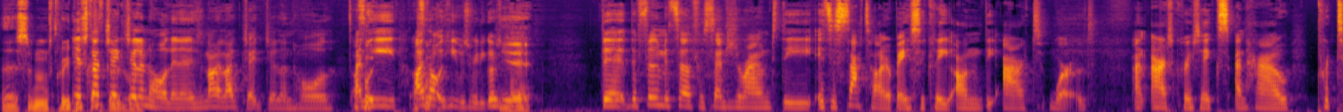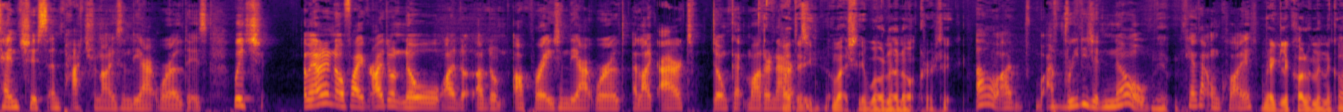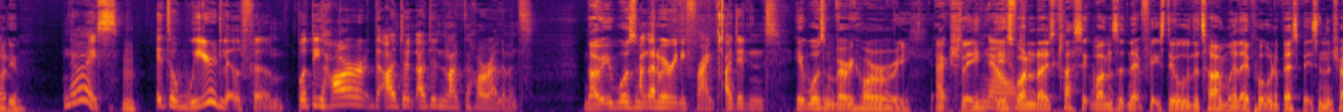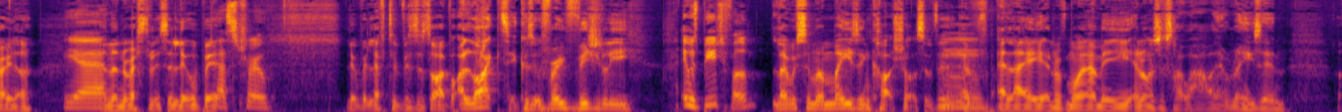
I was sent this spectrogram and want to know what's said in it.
there's some creepy It's got. Jake going on. Gyllenhaal in it, and I like Jake Gyllenhaal. I and thought- he, I I, thought- thought he was really good. Yeah. it. the the film itself is centered around the it's a satire basically on the art world and art critics and how pretentious and patronizing the art world is which I mean, I don't know if I, I don't know, I don't, I don't operate in the art world. I like art. Don't get modern art. I do. I'm actually a well-known art critic. Oh, I, I really didn't know. Yep. Kept that one quiet. Regular column in the Guardian. Nice. Hmm. It's a weird little film, but the horror, the, I didn't, I didn't like the horror elements. No, it wasn't. I'm gonna be really frank. I didn't. It wasn't very horror-y, actually. No. It's one of those classic ones that Netflix do all the time, where they put all the best bits in the trailer, Yeah, and then the rest of it's a little bit, that's true. A little bit left to desire. But I liked it because it was very visually. It was beautiful. There were some amazing cut shots of the Mm. of LA and of Miami, and I was just like, "Wow, they're amazing."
